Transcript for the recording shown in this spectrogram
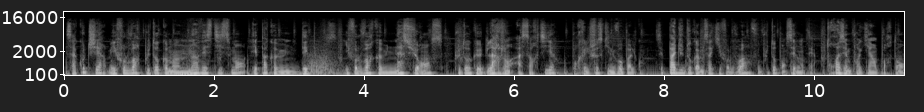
ça coûte cher, mais il faut le voir plutôt comme un investissement et pas comme une dépense. Il faut le voir comme une assurance plutôt que de l'argent à sortir pour quelque chose qui ne vaut pas le coup. C'est pas du tout comme ça qu'il faut le voir, il faut plutôt penser long terme. Troisième point qui est important,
